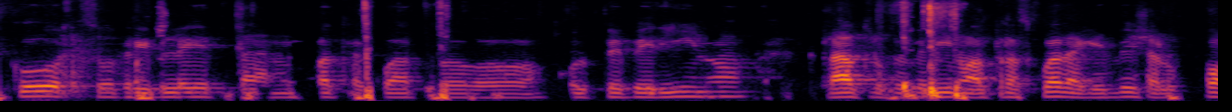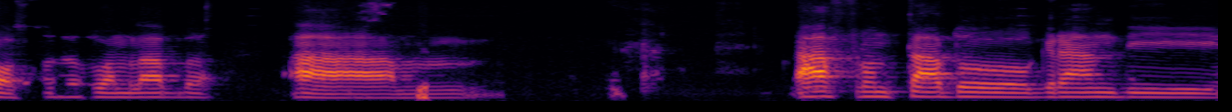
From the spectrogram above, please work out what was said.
scorso, tripletta nel 4-4 col Peperino. Tra l'altro Peperino, altra squadra che invece all'opposto da Swam Lab ha, ha affrontato grandi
